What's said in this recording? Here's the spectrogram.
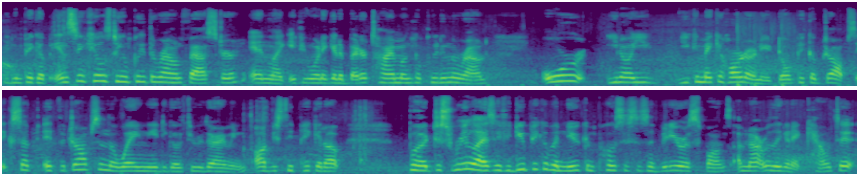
You can pick up instant kills to complete the round faster, and like if you want to get a better time on completing the round, or you know you you can make it hard on you. Don't pick up drops, except if the drop's in the way, you need to go through there. I mean, obviously pick it up, but just realize if you do pick up a nuke and post this as a video response, I'm not really going to count it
